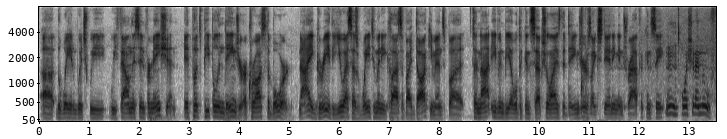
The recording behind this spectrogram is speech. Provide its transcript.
uh, the way in which we we found this information. It puts people in danger across the board. Now I agree the U.S. has way too many classified documents, but to not even be able to conceptualize the dangers, like standing in traffic and say, "Mm, "Why should I move?"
